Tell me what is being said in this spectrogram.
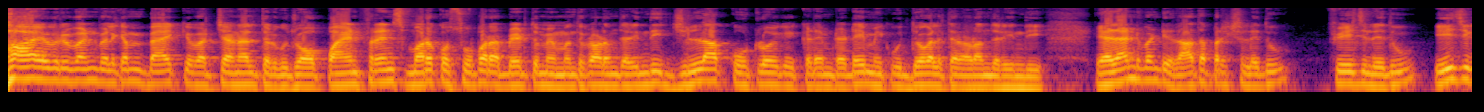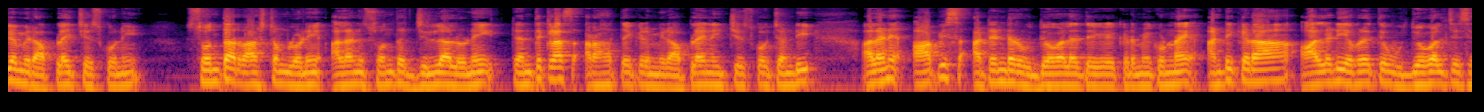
Hi everyone welcome back your channel Telugu job point friends మరొక సూపర్ అప్డేట్తో మేము ముందుకు రావడం జరిగింది. జిల్లా కోర్టులో ఇక్కడ ఏమిటంటే మీకు ఉద్యోగాలు తెరవడం జరిగింది. ఎలాంటివంటి రాత పరీక్ష లేదు ఫీజు లేదు ఈజీగా మీరు అప్లై చేసుకొని సొంత రాష్ట్రంలోనే అలానే సొంత జిల్లాలోనే టెన్త్ క్లాస్ అర్హత ఇక్కడ మీరు అప్లై చేసుకోవచ్చండి. అలానే ఆఫీస్ అటెండర్ ఉద్యోగాలు అయితే ఇక్కడ మీకు ఉన్నాయి అంటే ఇక్కడ ఆల్రెడీ ఎవరైతే ఉద్యోగాలు చేసి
